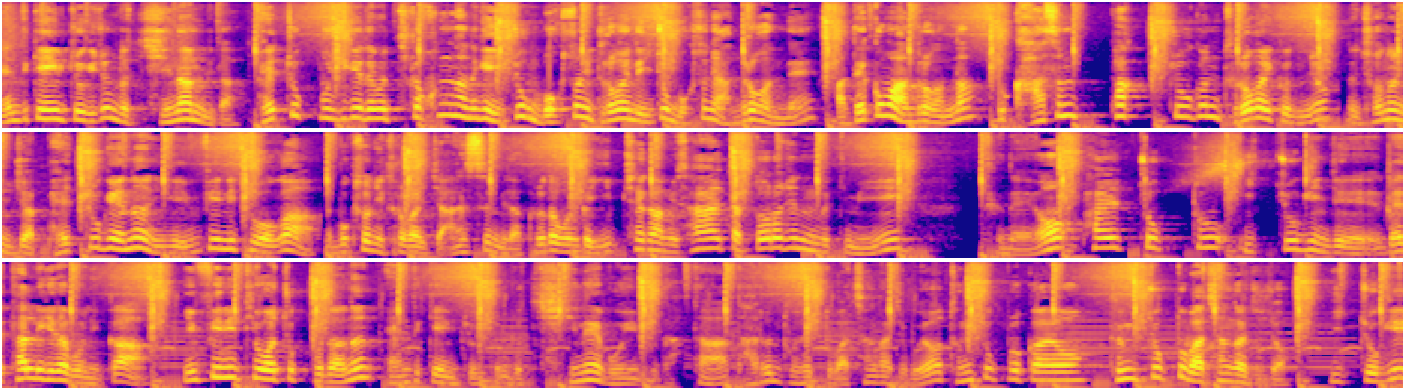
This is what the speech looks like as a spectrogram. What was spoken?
엔드게임 쪽이 좀 더 진합니다. 배 쪽 보시게 되면 티가 확 나는 게 이쪽은 먹선이 들어가 있는데 이쪽 먹선이 안 들어갔네. 아 내 거만 안 들어갔나? 또 가슴팍 쪽은 들어가 있거든요. 저는 이제 배 쪽에는 이게 인피니티 워가 먹선이 들어가 있지 않습니다. 그러다 보니까 입체감이 살짝 떨어지는 느낌이 드네요. 팔 쪽도 이쪽이 이제 metallic이다 보니까 인피니티 워 쪽보다는 엔드게임 쪽이 좀 더 진해 보입니다. 자, 다른 도색도 마찬가지고요. 등 쪽 볼까요? 등 쪽도 마찬가지죠. 이쪽이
